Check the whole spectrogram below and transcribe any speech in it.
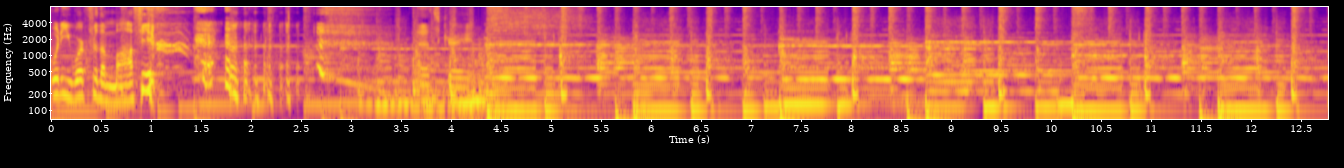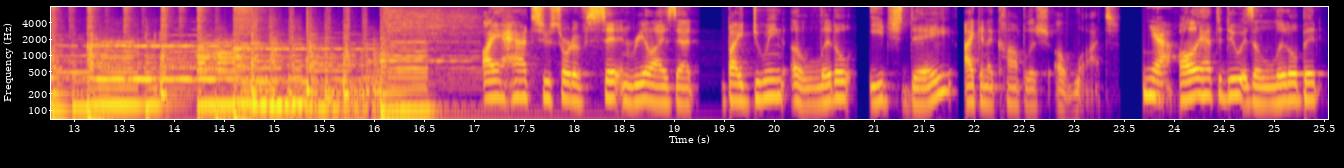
What do you work for the mafia? That's great. I had to sort of sit and realize that by doing a little each day, I can accomplish a lot. Yeah. All I have to do is a little bit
